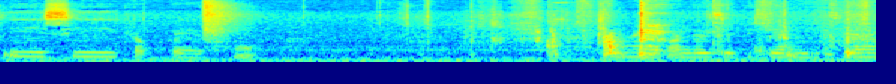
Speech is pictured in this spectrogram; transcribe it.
CC กับแปดหกทำไงก่อนเดี๋ยวสิไปเขียนอีกเทียง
